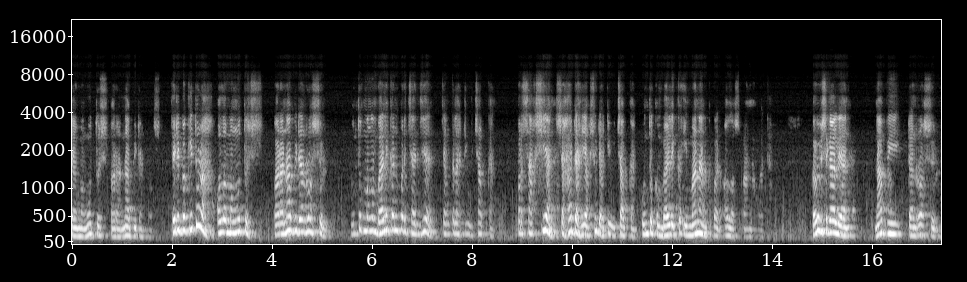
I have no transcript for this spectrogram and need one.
dan mengutus para nabi dan rasul. Jadi begitulah Allah mengutus para nabi dan rasul untuk mengembalikan perjanjian yang telah diucapkan, persaksian syahadah yang sudah diucapkan untuk kembali keimanan kepada Allah Subhanahu wa taala. Bapak sekalian, nabi dan rasul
